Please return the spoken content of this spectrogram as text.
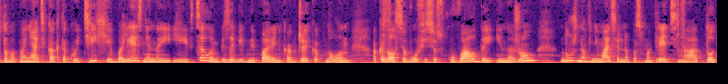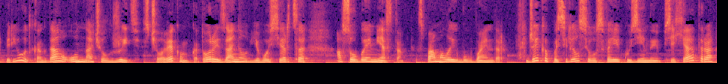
Чтобы понять, как такой тихий, болезненный и в целом безобидный парень, как Джейкоб Нолан, оказался в офисе с кувалдой и ножом, нужно внимательно посмотреть на тот период, когда он начал жить с человеком, который занял в его сердце особое место – с Памелой Бухбайндер. Джейкоб поселился у своей кузины, психиатра,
